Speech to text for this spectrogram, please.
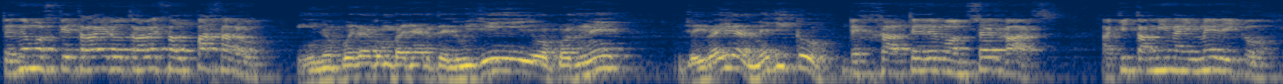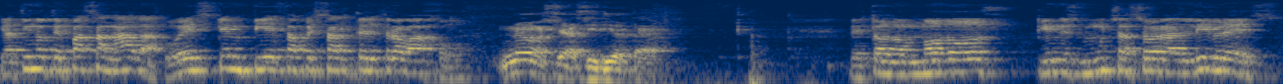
Tenemos que traer otra vez al pájaro. ¿Y no puede acompañarte Luigi o Podnet? Yo iba a ir al médico. Déjate de monsergas. Aquí también hay médico y a ti no te pasa nada. ¿O es que empieza a pesarte el trabajo? No seas idiota. De todos modos, tienes muchas horas libres.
